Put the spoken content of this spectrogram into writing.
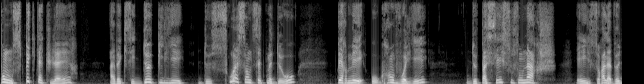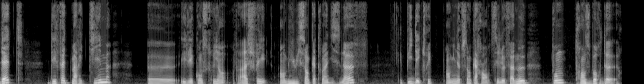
pont spectaculaire, avec ses deux piliers de 67 mètres de haut permet aux grands voiliers de passer sous son arche, et il sera la vedette des fêtes maritimes. Euh, il est construit, en, enfin achevé en 1899 et puis détruit en 1940. C'est le fameux pont transbordeur.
